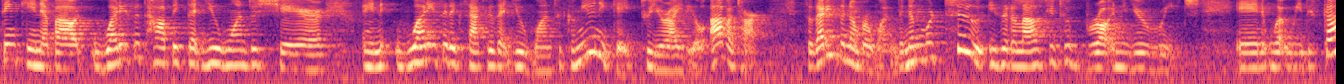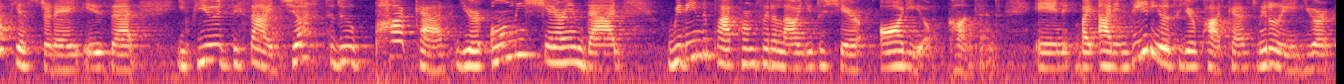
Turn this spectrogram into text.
thinking about what is the topic that you want to share and what is it exactly that you want to communicate to your ideal avatar. So that is the number one. The number two is it allows you to broaden your reach. And what we discussed yesterday is that if you decide just to do podcasts, you're only sharing that within the platforms that allow you to share audio content. And by adding video to your podcast, literally you're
